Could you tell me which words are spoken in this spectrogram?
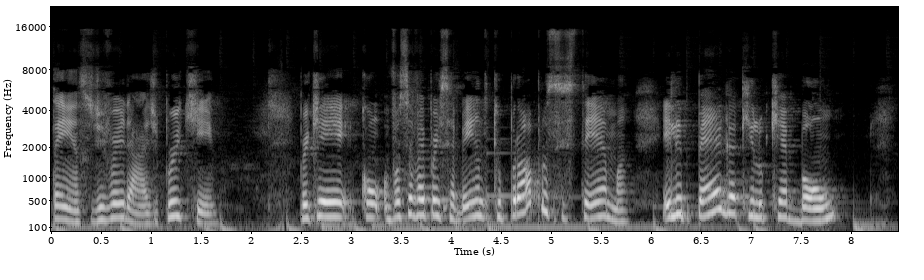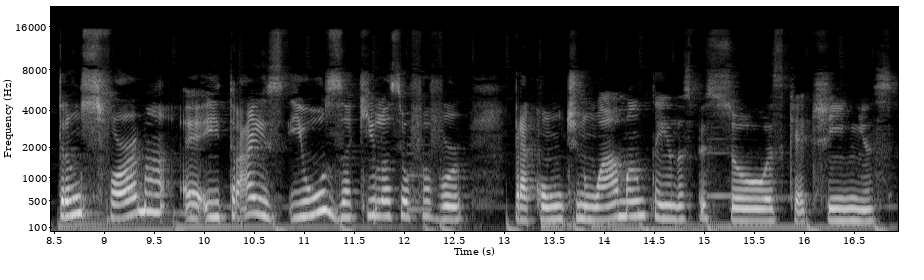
tenso de verdade. Por quê? Porque você vai percebendo que o próprio sistema ele pega aquilo que é bom, transforma é, e traz e usa aquilo a seu favor para continuar mantendo as pessoas quietinhas,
